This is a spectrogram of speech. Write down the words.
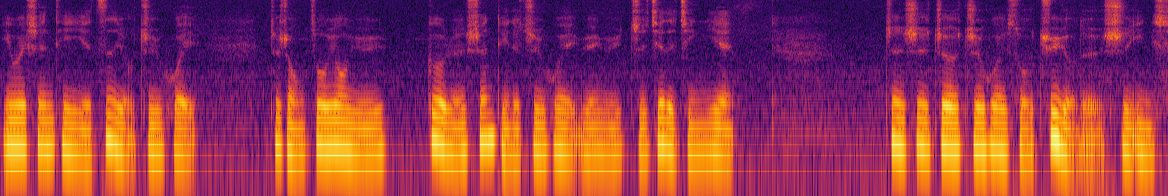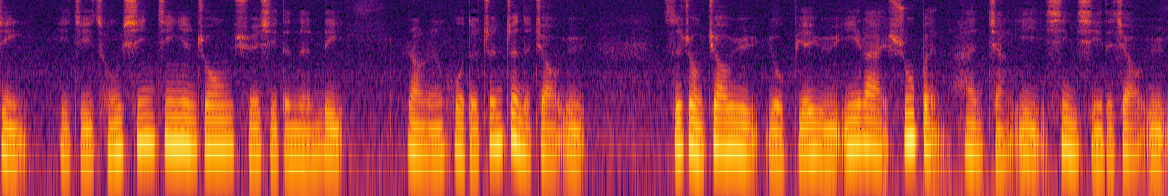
因为身体也自有智慧。这种作用于个人身体的智慧，源于直接的经验。正是这智慧所具有的适应性，以及从新经验中学习的能力，让人获得真正的教育。此种教育有别于依赖书本和讲义信息的教育。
